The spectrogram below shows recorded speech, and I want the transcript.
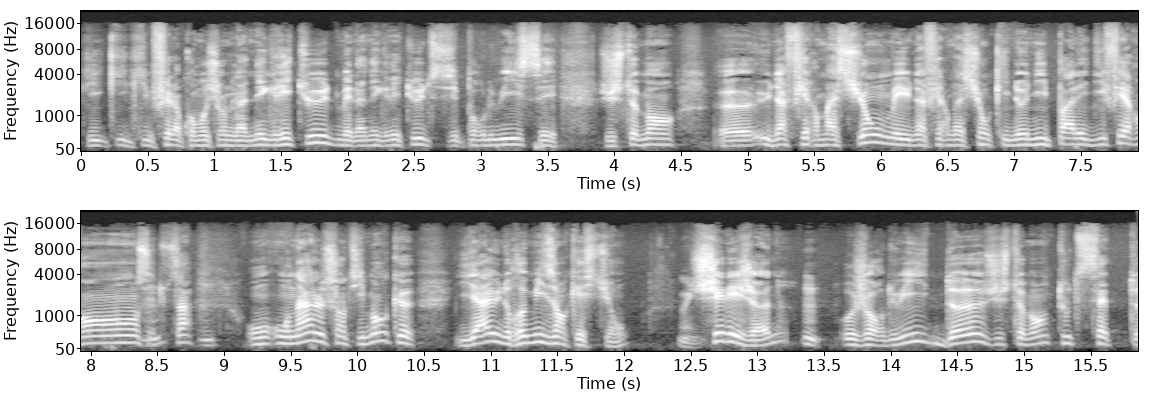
qui, qui, fait la promotion de la négritude, mais la négritude, c'est pour lui, c'est justement une affirmation, mais une affirmation qui ne nie pas les différences et mmh. tout ça. On, on a le sentiment qu'il y a une remise en question chez les jeunes mm. aujourd'hui de justement toute cette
